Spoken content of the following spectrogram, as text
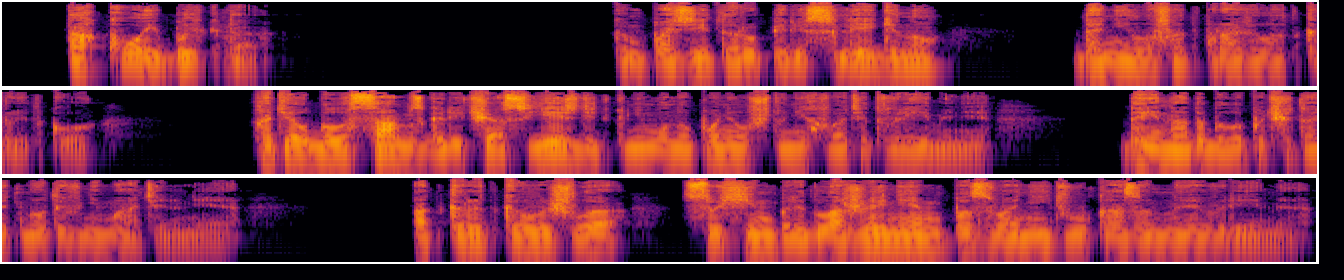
— Такой бык-то. Композитору Переслегину Данилов отправил открытку. Хотел было сам сгоряча съездить к нему, но понял, что не хватит времени. Да и надо было почитать ноты внимательнее. Открытка вышла сухим предложением позвонить в указанное время.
